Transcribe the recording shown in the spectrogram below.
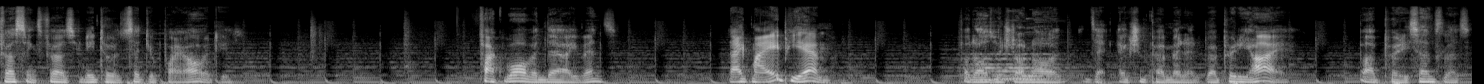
first things first, you need to set your priorities. Fuck war when there are events. Like my APM. For those which don't know, the action per minute were pretty high, but pretty senseless.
